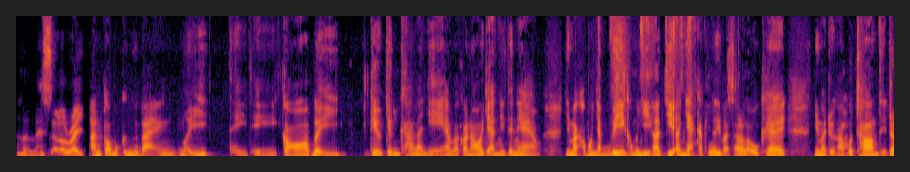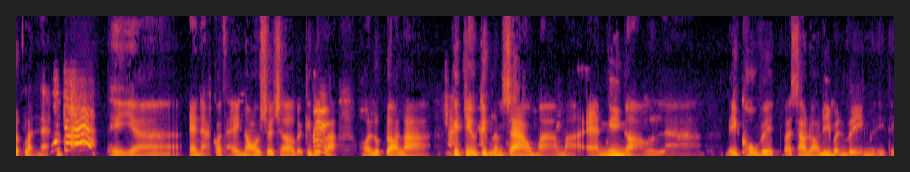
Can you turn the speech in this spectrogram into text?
Let's celebrate. Anh có một cái người bạn Mỹ thì thì có bị triệu chứng khá là nhẹ và có nói cho anh như thế nào. Nhưng mà không có nhập Ừ. viện không có gì hết chỉ ở nhà cách ly và sau đó là ok. Nhưng mà trường hợp của Tom thì rất là nặng. Thì uh, Anna có thể nói sơ sơ về cái việc là hồi lúc đó là cái triệu chứng làm sao mà mà em nghi ngờ là bị covid và sau đó đi bệnh viện thì thì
